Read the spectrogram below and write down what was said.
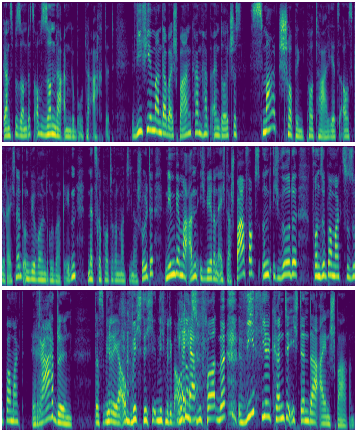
ganz besonders auf Sonderangebote achtet. Wie viel man dabei sparen kann, hat ein deutsches Smart Shopping Portal jetzt ausgerechnet und wir wollen drüber reden. Netzreporterin Martina Schulte. Nehmen wir mal an, ich wäre ein echter Sparfox und ich würde von Supermarkt zu Supermarkt radeln. Das wäre ja auch wichtig, nicht mit dem Auto ja, ja. zu fahren. Ne? Wie viel könnte ich denn da einsparen?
